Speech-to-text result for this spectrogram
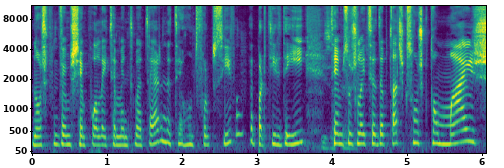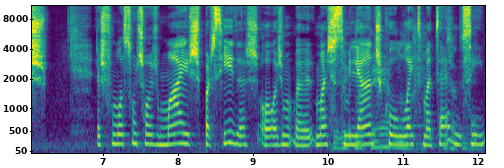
Nós promovemos sempre o aleitamento materno até onde for possível, a partir daí Exatamente. temos os leites adaptados que são os que estão mais as formulações são as mais parecidas ou as eh, mais o semelhantes materno, com o leite materno, sim.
